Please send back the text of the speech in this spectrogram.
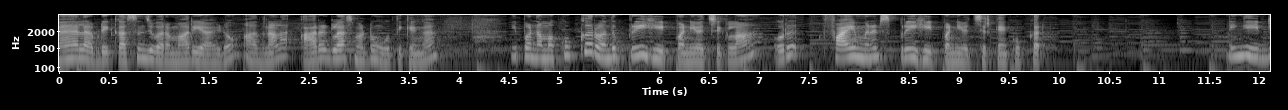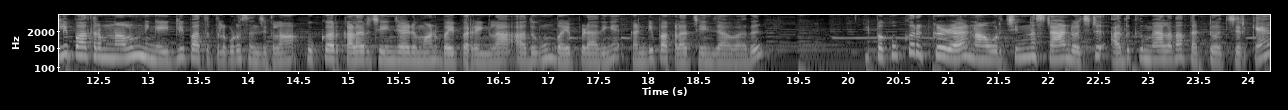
மேலே அப்படியே கசிஞ்சு வர மாதிரி ஆகிடும் அதனால் அரை கிளாஸ் மட்டும் ஊற்றிக்கங்க இப்போ நம்ம குக்கர் வந்து ப்ரீ ஹீட் பண்ணி வச்சுக்கலாம். ஒரு ஃபைவ் மினிட்ஸ் ப்ரீ ஹீட் பண்ணி வச்சுருக்கேன் குக்கர் நீங்கள் இட்லி பாத்திரம்னாலும் நீங்கள் இட்லி பாத்திரத்தில் கூட செஞ்சுக்கலாம். குக்கர் கலர் சேஞ்ச் ஆகிடுமான்னு பயப்படுறீங்களா? அதுவும் பயப்படாதீங்க. கண்டிப்பாக கலர் சேஞ்ச் ஆகாது. இப்போ குக்கருக்கு கீழே நான் ஒரு சின்ன ஸ்டாண்ட் வச்சுட்டு அதுக்கு மேலே தான் தட்டு வச்சுருக்கேன்.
